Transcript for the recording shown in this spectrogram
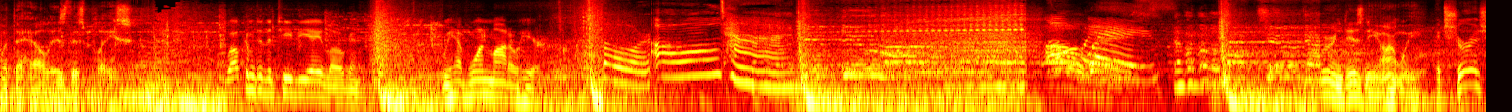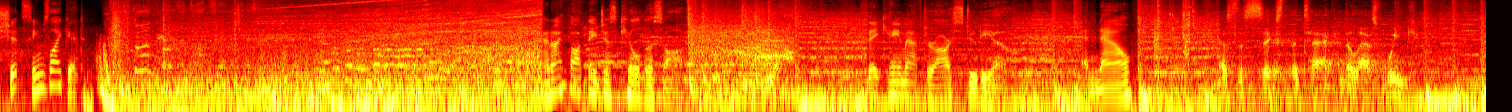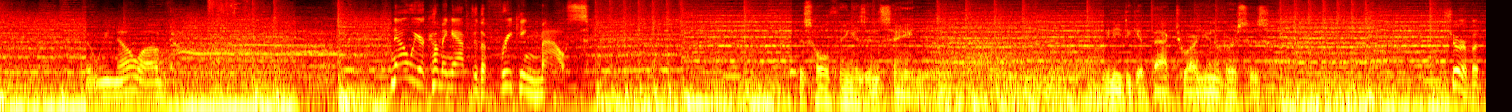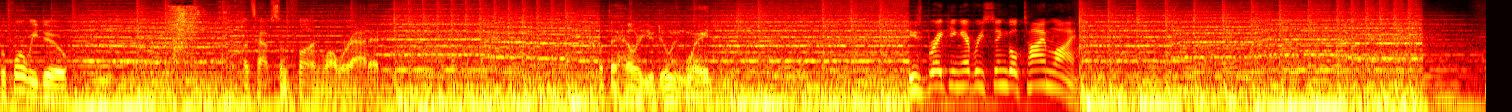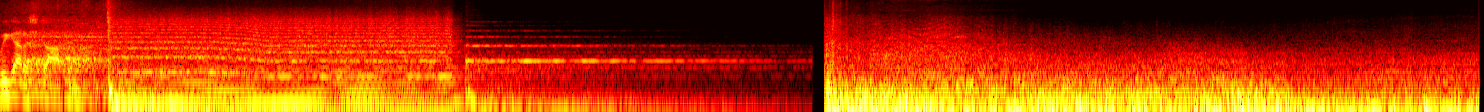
What the hell is this place? Welcome to the TVA, Logan. We have one motto here. For all time. Always. We're in Disney, aren't we? It sure as shit seems like it. And I thought they just killed us off. They came after our studio. And now, That's the sixth attack in the last week. That we know of. now we are coming after the freaking mouse. This whole thing is insane. We need to get back to our universes. Sure, but before we do, let's have some fun while we're at it. What the hell are you doing, Wade? He's breaking every single timeline. We gotta stop him.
